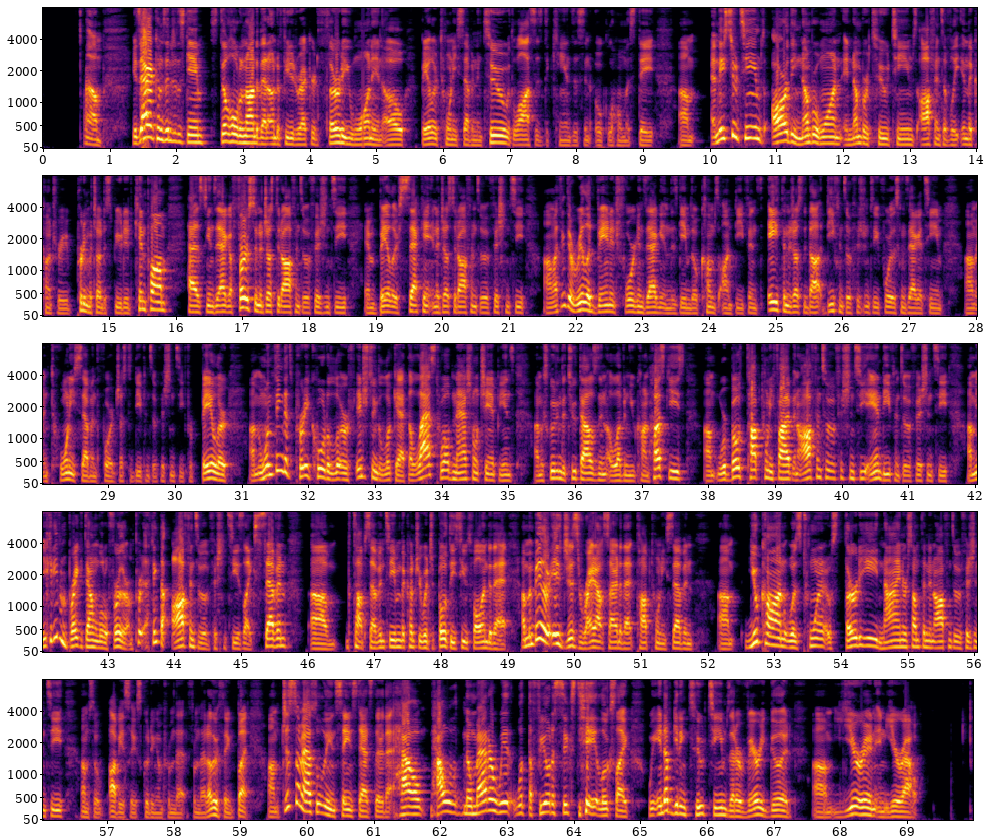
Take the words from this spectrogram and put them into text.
Um, Gonzaga comes into this game still holding on to that undefeated record, 31 and 0. Baylor 27 and 2 with losses to Kansas and Oklahoma State. Um, and these two teams are the number one and number two teams offensively in the country, pretty much undisputed. KenPom has Gonzaga first in adjusted offensive efficiency and Baylor second in adjusted offensive efficiency. Um, I think the real advantage for Gonzaga in this game, though, comes on defense. Eighth in adjusted defensive efficiency for this Gonzaga team, um, and 27th for adjusted defensive efficiency for Baylor. Um, and one thing that's pretty cool to look, or interesting to look at, the last 12 national champions, um, excluding the 2011 UConn Huskies, um, we're both top 25 in offensive efficiency and defensive efficiency. Um, you can even break it down a little further. I'm Pretty, i think the offensive efficiency is like seven, um, top seven team in the country, which both these teams fall into that. Um, and Baylor is just right outside of that top 27. Um, UConn was 20, it was 39 or something in offensive efficiency. Um, so obviously excluding them from that, from that other thing, but, um, just some absolutely insane stats there that how, how, no matter what the field of 68 looks like, we end up getting two teams that are very good, um, year in and year out.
